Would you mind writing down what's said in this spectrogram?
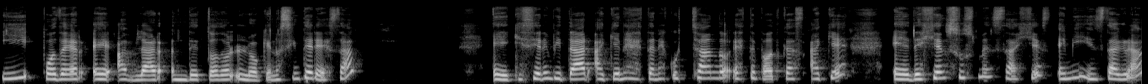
y poder eh, hablar de todo lo que nos interesa. Eh, quisiera invitar a quienes estén escuchando este podcast a que eh, dejen sus mensajes en mi Instagram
